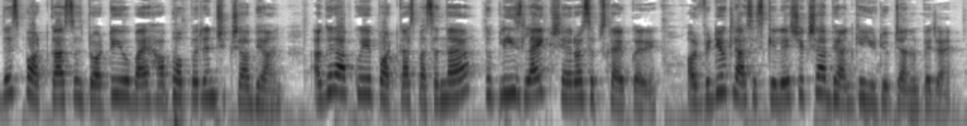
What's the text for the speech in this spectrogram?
this podcast is brought you by hub hopper शिक्षा अभियान अगर आपको ये पॉडकास्ट पसंद आया तो प्लीज़ लाइक शेयर और सब्सक्राइब करें। और वीडियो क्लासेस के लिए शिक्षा अभियान के यूट्यूब चैनल पर जाएँ।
